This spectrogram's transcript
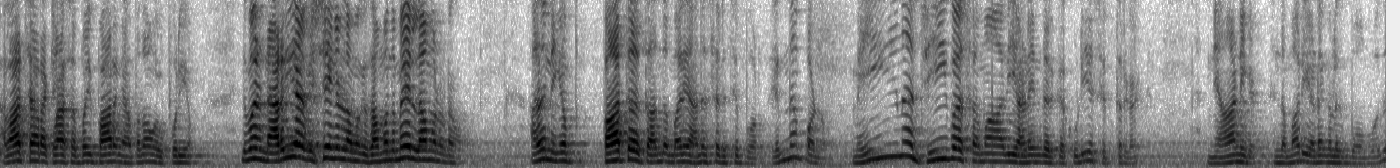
கலாச்சார கிளாஸை போய் பாருங்கள் அப்போ தான் உங்களுக்கு புரியும். இந்த மாதிரி நிறையா விஷயங்கள் நமக்கு சம்மந்தமே இல்லாமல் நடக்கும். அதை நீங்கள் பார்த்து தகுந்த மாதிரி அனுசரித்து போகிறது என்ன பண்ணும்? மெயினாக ஜீவ சமாதி அடைந்திருக்கக்கூடிய சித்தர்கள் ஞானிகள் இந்த மாதிரி இடங்களுக்கு போகும்போது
